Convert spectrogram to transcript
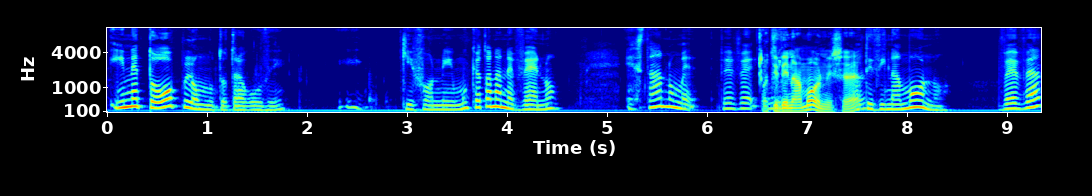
είναι το όπλο μου το τραγούδι και η φωνή μου και όταν ανεβαίνω αισθάνομαι βέβαια Ότι είναι- δυναμώνεις, ε. ότι δυναμώνω. Βέβαια,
